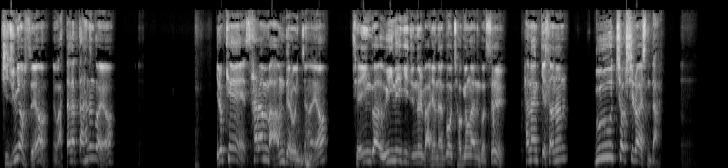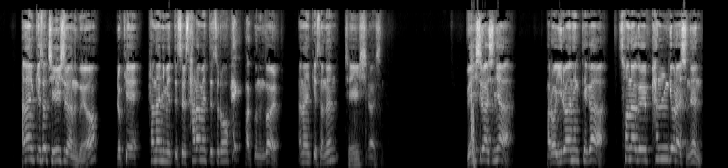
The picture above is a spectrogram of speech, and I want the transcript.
기준이 없어요. 왔다 갔다 하는 거예요. 이렇게 사람 마음대로 있잖아요. 죄인과 의인의 기준을 마련하고 적용하는 것을 하나님께서는 무척 싫어하신다. 예. 하나님께서 제일 싫어하는 거예요. 이렇게 하나님의 뜻을 사람의 뜻으로 획 바꾸는 걸 하나님께서는 제일 싫어하신다. 왜 싫어하시냐? 바로 이러한 행태가 선악을 판결하시는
